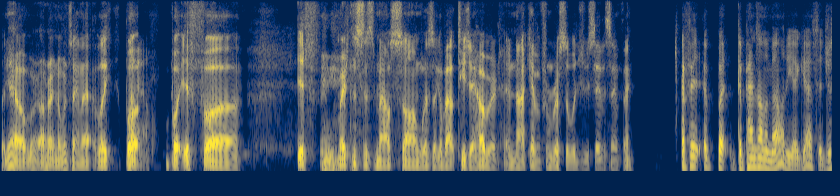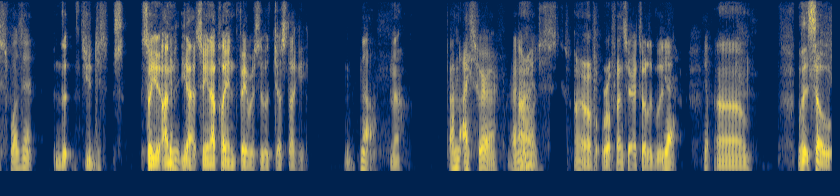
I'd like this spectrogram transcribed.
But yeah, all right. No one's saying that. Like, but but if uh if Merchant's Mouse song was like about T.J. Hubbard and not Kevin from Bristol, would you say the same thing? if it, uh, but depends on the melody, I guess. It just wasn't. The, you just- so you I'm yeah. So you're not playing favorites with just Ducky. No, No. I'm, I swear, I don't know. Alright. Just All right, we're all- all friends here. I totally believe. Yeah. it. Um. Well, so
